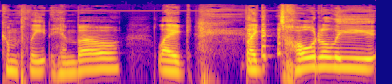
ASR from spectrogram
complete himbo, like like totally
